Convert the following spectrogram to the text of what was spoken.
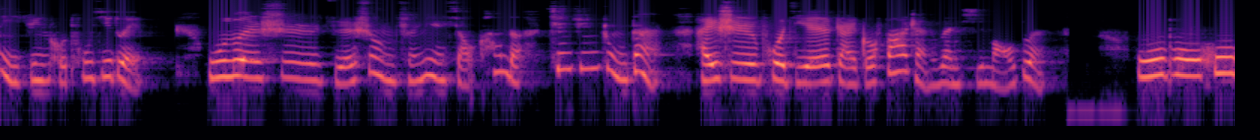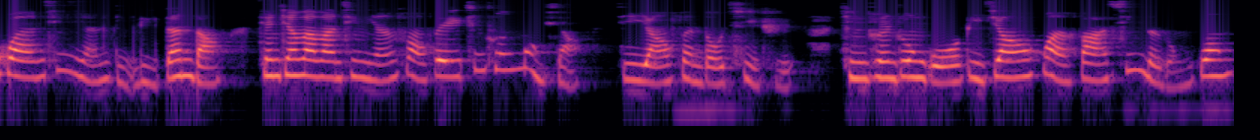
力军和突击队。无论是决胜全面小康的千钧重担，还是破解改革发展的问题矛盾，无不呼唤青年砥砺担当。千千万万青年放飞青春梦想，激扬奋斗气质，青春中国必将焕发新的荣光。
